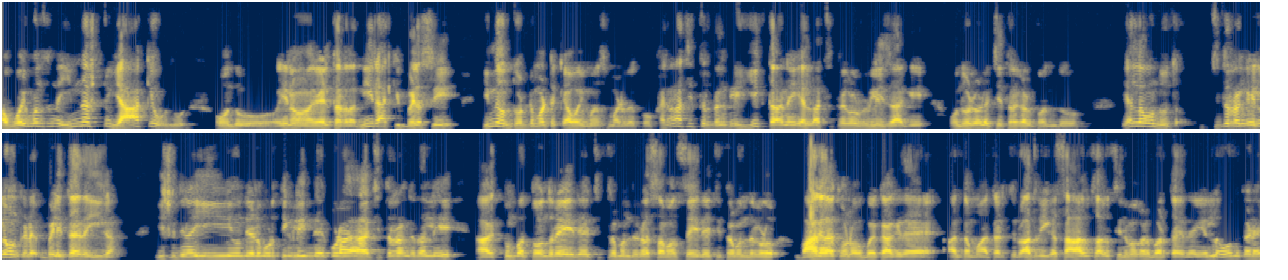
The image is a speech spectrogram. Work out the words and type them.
ಆ ವೈಮನಸ್ಸನ್ನ ಇನ್ನಷ್ಟು ಯಾಕೆ ಒಂದು ಒಂದು ಏನೋ ಹೇಳ್ತಾರಲ್ಲ, ನೀರು ಹಾಕಿ ಬೆಳೆಸಿ ಇನ್ನೊಂದು ದೊಡ್ಡ ಮಟ್ಟಕ್ಕೆ ಆ ವೈಮನಸ್ಸು ಮಾಡಬೇಕು. ಕನ್ನಡ ಚಿತ್ರರಂಗದಲ್ಲಿ ಈಗ ತಾನೇ ಎಲ್ಲ ಚಿತ್ರಗಳು ರಿಲೀಸ್ ಆಗಿ ಒಂದು ಒಳ್ಳೊಳ್ಳೆ ಚಿತ್ರಗಳು ಬಂದು, ಎಲ್ಲ ಒಂದು ಚಿತ್ರರಂಗ ಎಲ್ಲೋ ಒಂದು ಕಡೆ ಬೆಳೀತಾ ಇದೆ ಈಗ. ಇಷ್ಟು ದಿನ ಈ ಒಂದು ಎರಡು ಮೂರು ತಿಂಗಳ ಹಿಂದೆ ಕೂಡ ಚಿತ್ರರಂಗದಲ್ಲಿ ತುಂಬಾ ತೊಂದರೆ ಇದೆ, ಚಿತ್ರಮಂದಿರಗಳ ಸಮಸ್ಯೆ ಇದೆ, ಚಿತ್ರಮಂದಿರಗಳು ಬಾಗಿಲಾಕೊಂಡು ಹೋಗ್ಬೇಕಾಗಿದೆ ಅಂತ ಮಾತಾಡ್ತಿದ್ರು. ಆದ್ರೆ ಈಗ ಸಾಲು ಸಾಲು ಸಿನಿಮಾಗಳು ಬರ್ತಾ ಇದೆ. ಎಲ್ಲೋ ಒಂದು ಕಡೆ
